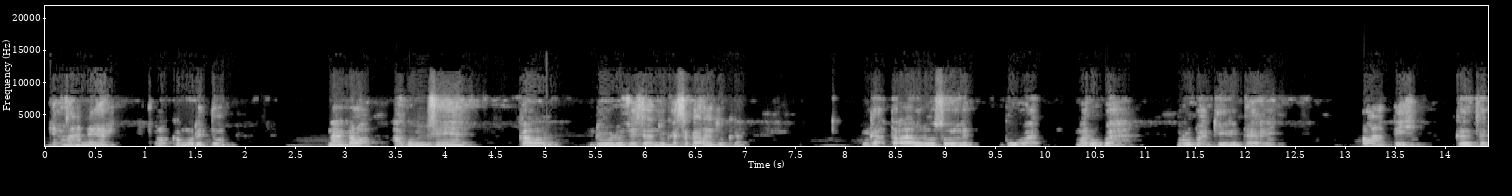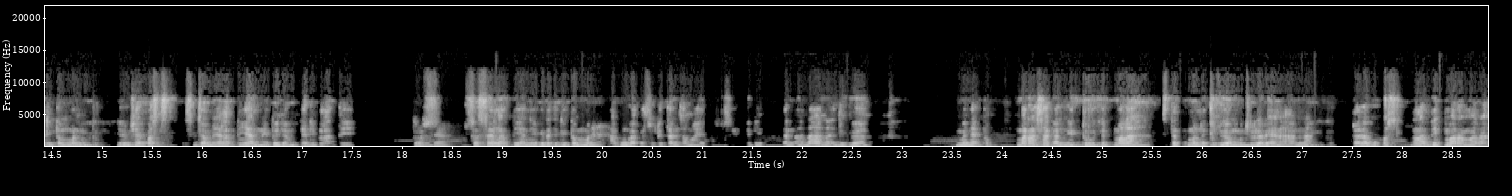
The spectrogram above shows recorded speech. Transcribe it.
gimana ya? Kalau ke murid tuh, nah kalau aku misalnya, kalau dulu sih dan juga sekarang juga, nggak terlalu sulit buat merubah merubah diri dari pelatih ke jadi temen gitu. Jadi misalnya pas sejamnya latihan, itu jam jadi pelatih. Terus ya. selesai latihan ya kita jadi temen. Aku nggak kesulitan sama itu sih. Jadi dan anak-anak juga merasakan itu. Jadi malah statement itu juga muncul dari anak-anak gitu. Dan aku pas ngelatih marah-marah,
